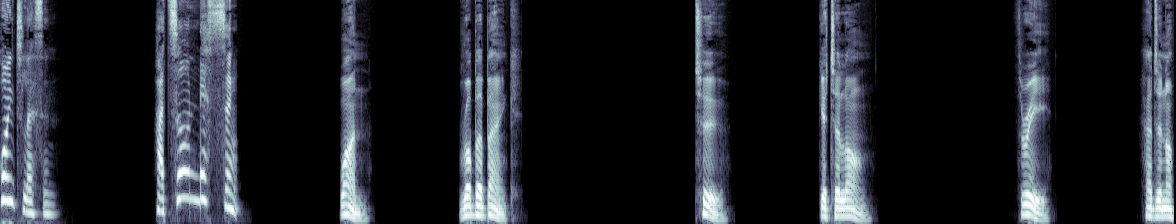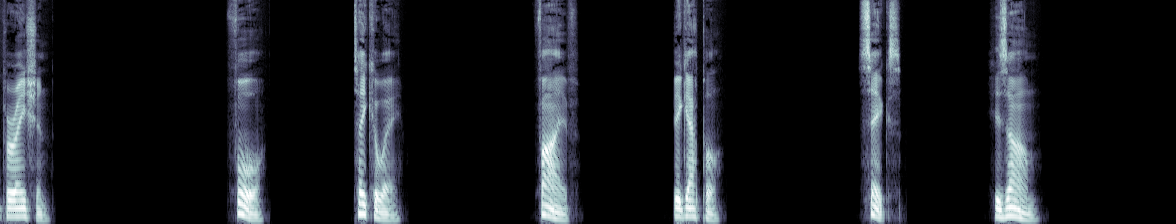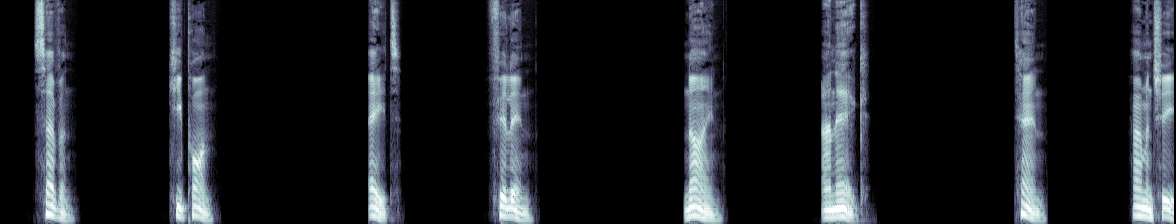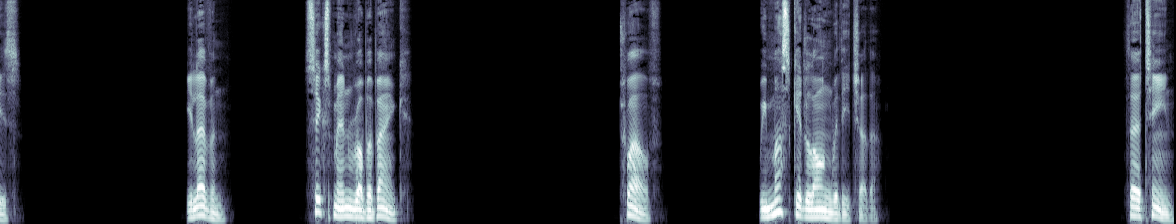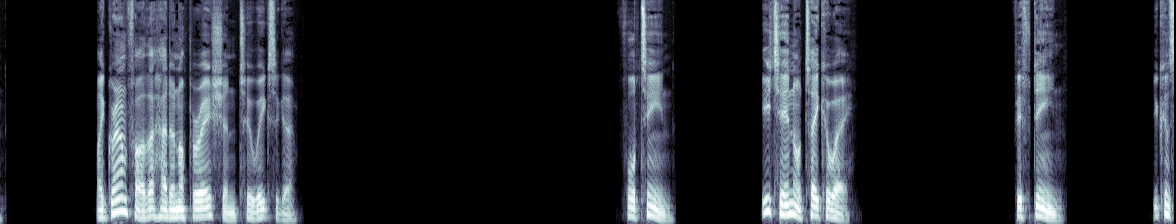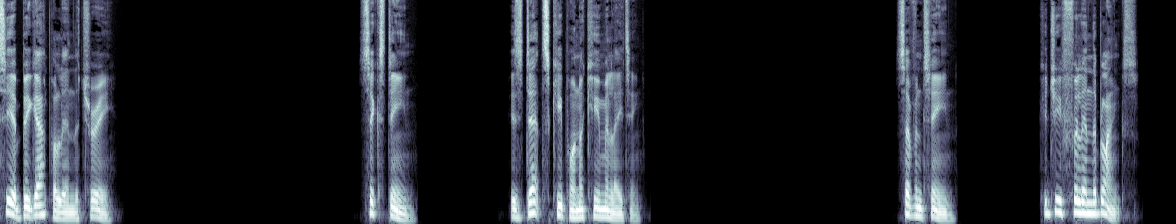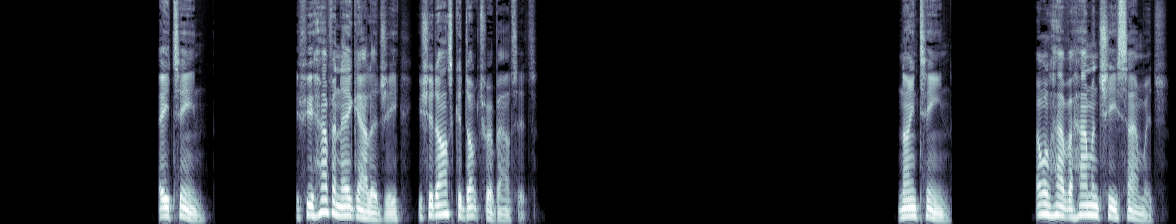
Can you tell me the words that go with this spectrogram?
Point lesson. 発音レッスン 1. Rob a bank. 2. Get along. 3. Had an operation. 4. Takeaway. 5. Big apple. 6. His arm. 7. Keep on. 8. Fill in. 9. An egg. 10. Ham and cheese. 11. Six men rob a bank. 12. We must get along with each other. 13. My grandfather had an operation two weeks ago. 14. Eat in or take away. 15. You can see a big apple in the tree. 16. His debts keep on accumulating. 17. Could you fill in the blanks? 18. If you have an egg allergy, you should ask a doctor about it. 19. I will have a ham and cheese sandwich.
